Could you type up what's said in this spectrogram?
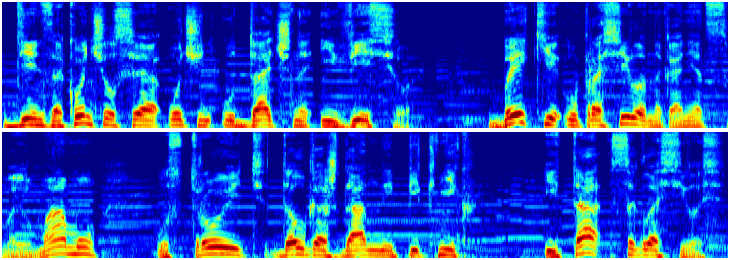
День закончился очень удачно и весело. Бекки упросила, наконец, свою маму устроить долгожданный пикник, и та согласилась.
